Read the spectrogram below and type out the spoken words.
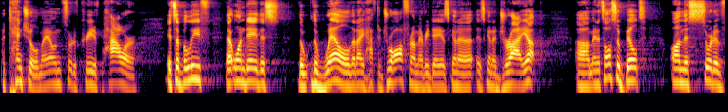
potential, my own sort of creative power. It's a belief that one day this, the, the well that I have to draw from every day is gonna, is gonna dry up. Um, and it's also built on this sort of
